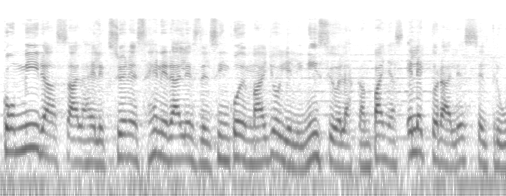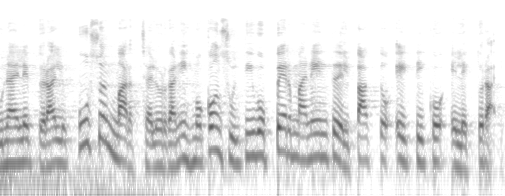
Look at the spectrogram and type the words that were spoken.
Con miras a las elecciones generales del 5 de mayo y el inicio de las campañas electorales, el Tribunal Electoral puso en marcha el organismo consultivo permanente del Pacto Ético Electoral.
